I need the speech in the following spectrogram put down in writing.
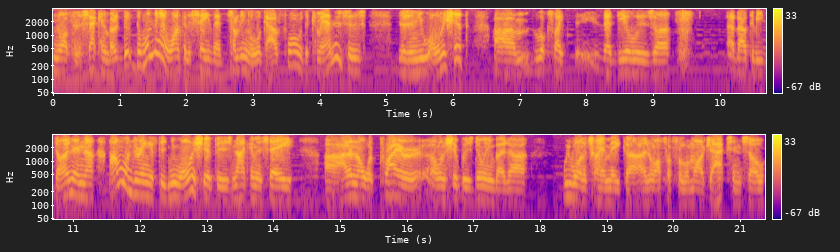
North in a second. But the, the one thing I wanted to say that something to look out for with the Commanders is there's a new ownership. Um, looks like that deal is uh, about to be done, and uh, I'm wondering if the new ownership is not going to say, uh, I don't know what prior ownership was doing, but uh, we want to try and make uh, an offer for Lamar Jackson. So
